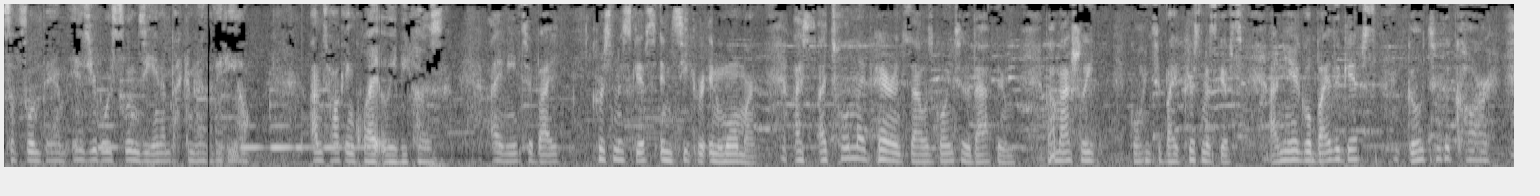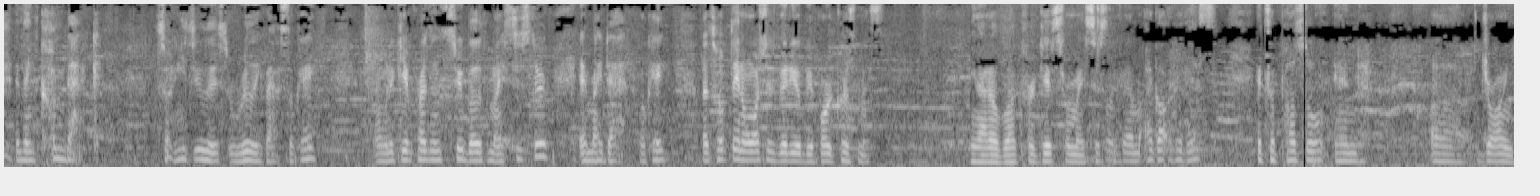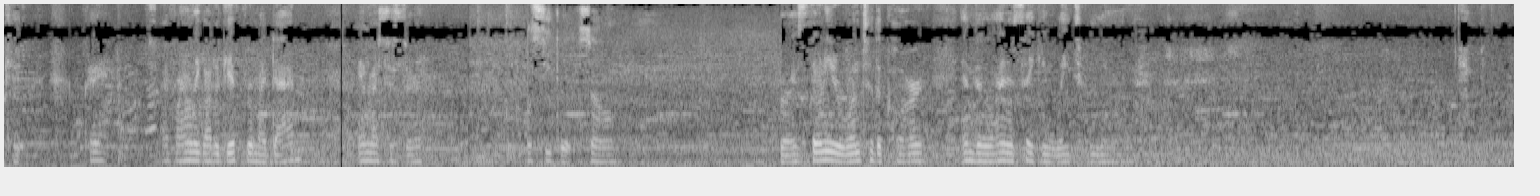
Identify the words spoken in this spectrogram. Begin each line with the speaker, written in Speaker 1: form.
Speaker 1: What's up Swim fam, it is your boy Swimzy and I'm back in another video. I'm talking quietly because I need to buy Christmas gifts in secret in Walmart. I, I told my parents that I was going to the bathroom, but I'm actually going to buy Christmas gifts. I need to go buy the gifts, go to the car, and then come back. So I need to do this really fast, okay? I'm gonna give presents to both my sister and my dad, okay? Let's hope they don't watch this video before Christmas. I got a vlog for gifts for my sister fam. I got her this. It's a puzzle and uh, drawing kit, okay? I finally got a gift for my dad and my sister. A secret, so I still need to run to the car and the line is taking way too long.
